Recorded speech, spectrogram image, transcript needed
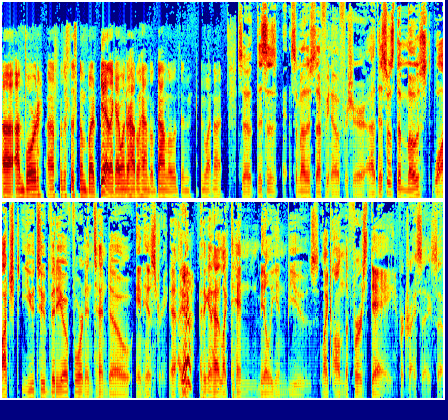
uh, on board uh, for the system. But yeah, like I wonder how they'll handle downloads and and whatnot. So this is some other stuff we know for sure. Uh, this was the most watched YouTube video for Nintendo in history. I I Yeah. think I think it had like 10 million views, like on the first day, for Christ's sake. So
